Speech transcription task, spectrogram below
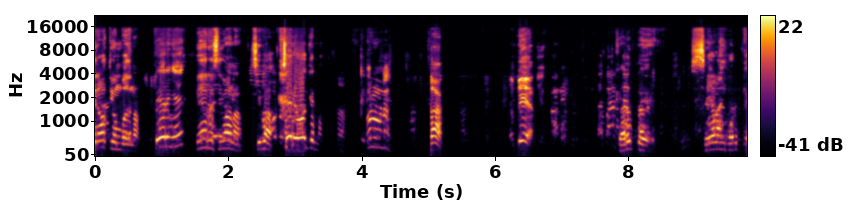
இருபத்தி ஒன்பதுண்ணா. பேருங்க? பேரு சிவானா சிவா. சரி ஓகேம்மா கருப்பு. சேலம் கருப்பு.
